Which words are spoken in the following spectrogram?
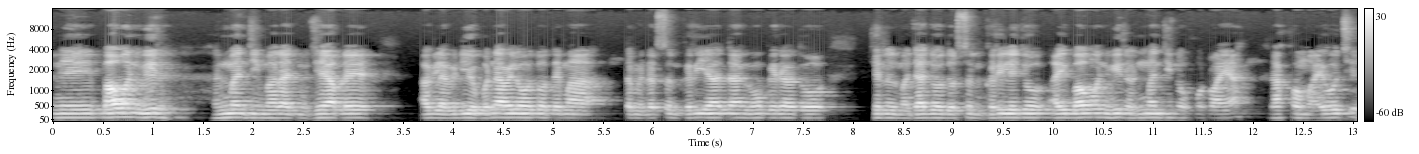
અને બાવન વીર હનુમાનજી મહારાજનું. જે આપણે આગલા વીડિયો બનાવેલો હતો, તેમાં તમે દર્શન કર્યા હતા, ન કર્યા તો ચેનલમાં જાજો, દર્શન કરી લેજો. આ બાવન વીર હનુમાનજીનો ફોટો અહીંયા રાખવામાં આવ્યો છે.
